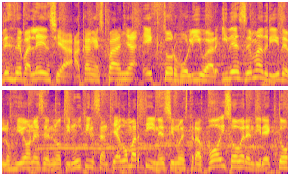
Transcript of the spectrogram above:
Desde Valencia, acá en España, Héctor Bolívar. Y desde Madrid, en los guiones del Notinútil Santiago Martínez y nuestra voiceover en directo,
